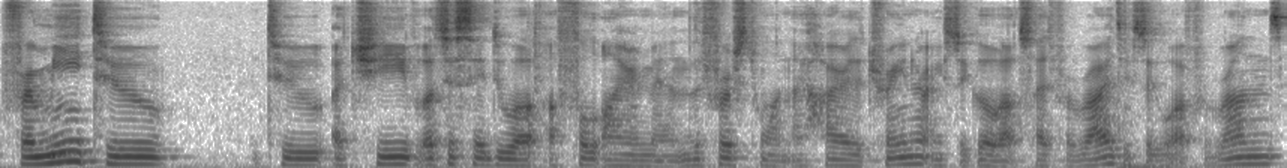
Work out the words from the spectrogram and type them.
for me to to achieve, let's just say, do a, a full Ironman. The first one, I hired a trainer. I used to go outside for rides. I used to go out for runs.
